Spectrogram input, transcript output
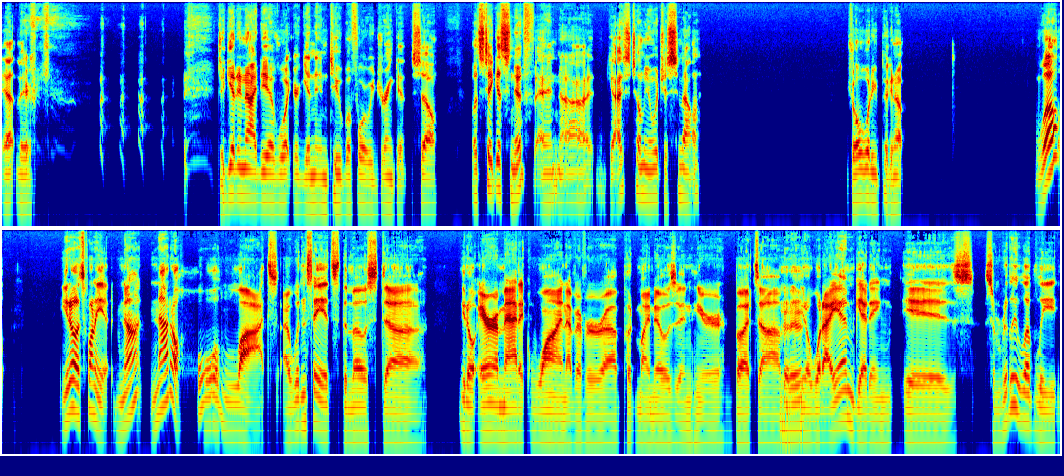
Yeah, there. to get an idea of what you're getting into before we drink it. So let's take a sniff and uh, guys, tell me what you smell. Joel, what are you picking up? Well, you know, it's funny. Not not a whole lot. I wouldn't say it's the most uh, you know aromatic wine I've ever uh, put my nose in here. But um, Mhm. you know what I am getting is some really lovely,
